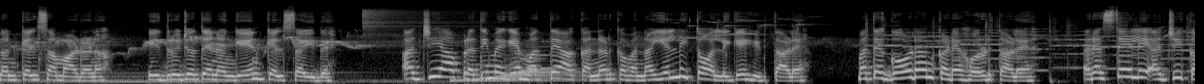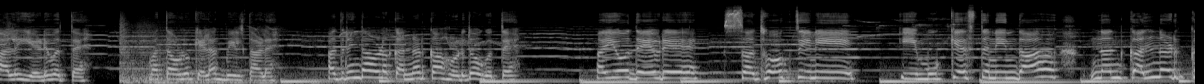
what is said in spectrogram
ನನ್ನ ಕೆಲಸ ಮಾಡೋಣ. ಇದ್ರ ಜೊತೆ ನಂಗೇನು ಕೆಲಸ ಇದೆ? ಅಜ್ಜಿ ಆ ಪ್ರತಿಮೆಗೆ ಮತ್ತೆ ಆ ಕನ್ನಡಕವನ್ನ ಎಲ್ಲಿತ್ತೋ ಅಲ್ಲಿಗೆ ಹಿಡ್ತಾಳೆ ಮತ್ತೆ ಗೋಡೌನ್ ಕಡೆ ಹೊರಡ್ತಾಳೆ. ರಸ್ತೆಯಲ್ಲಿ ಅಜ್ಜಿ ಕಾಲು ಎಡುವುತ್ತೆ ಮತ್ತೆ ಅವಳು ಕೆಳಗೆ ಬೀಳ್ತಾಳೆ. ಅದರಿಂದ ಅವಳು ಕನ್ನಡಕ ಹೊಡೆದೋಗುತ್ತೆ. ಅಯ್ಯೋ ದೇವ್ರೇ, ಸತ್ ಹೋಗ್ತೀನಿ. ಈ ಮುಖ್ಯಸ್ಥನಿಂದ ನನ್ನ ಕನ್ನಡಕ.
